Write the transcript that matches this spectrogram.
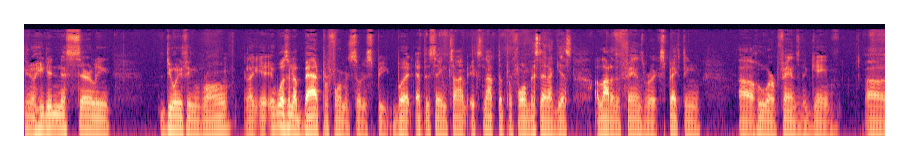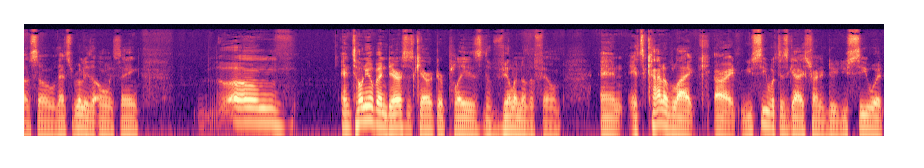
you know, he didn't necessarily do anything wrong. Like it, it, wasn't a bad performance, so to speak. But at the same time, it's not the performance that I guess a lot of the fans were expecting, uh, who are fans of the game. Uh, so that's really the only thing. Um, Antonio Banderas' character plays the villain of the film, and it's kind of like, all right, you see what this guy's trying to do. You see what,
